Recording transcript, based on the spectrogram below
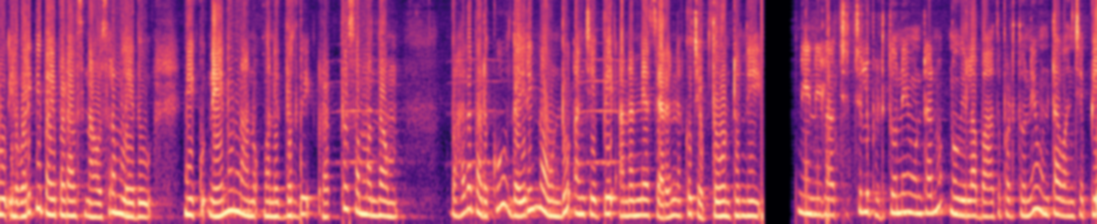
నువ్వు ఎవరికి భయపడాల్సిన అవసరం లేదు. నీకు నేనున్నాను మన ఇద్దరిది రక్త సంబంధం. బాధపడకు ధైర్యంగా ఉండు అని చెప్పి అనన్య శరణ్యకు చెప్తూ ఉంటుంది. నేను ఇలా చిచ్చులు పెడుతూనే ఉంటాను నువ్వు ఇలా బాధపడుతూనే ఉంటావు అని చెప్పి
